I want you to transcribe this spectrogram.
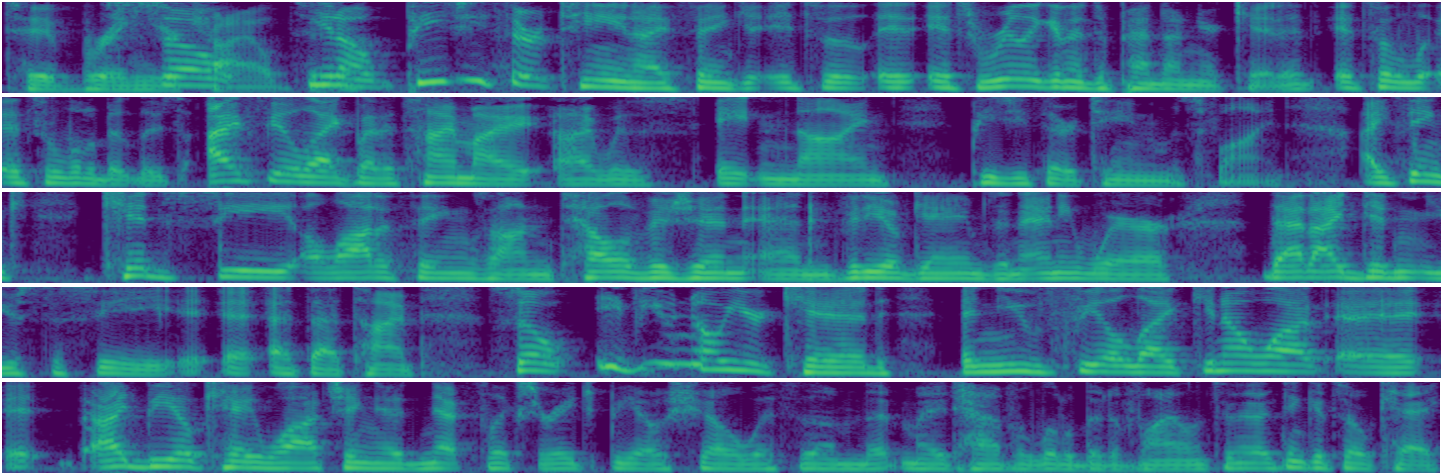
to bring so your child to. you know PG thirteen. I think it's a it, it's really going to depend on your kid. It, it's a it's a little bit loose. I feel like by the time I I was eight and nine, PG thirteen was fine. I think kids see a lot of things on television and video games and anywhere that I didn't used to see at, at that time. So if you know your kid and you feel like you know what, uh, I'd be okay watching a Netflix or HBO show with them that might have a little bit of violence, and I think it's okay.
